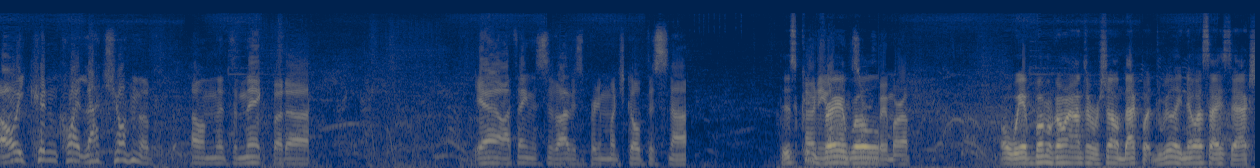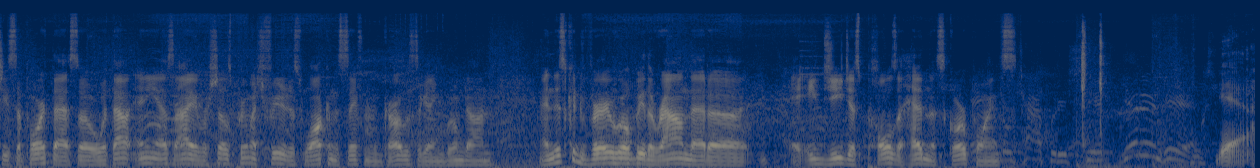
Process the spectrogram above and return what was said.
Oh, he couldn't quite latch on the on the, the Nick, but uh, yeah, I think the survivors pretty much got this now. This could Only very well. Boomer up. Oh, we have Boomer going onto Rochelle and back, but really no SIs to actually support that. So without any SI, Rochelle's pretty much free to just walk in the safe room regardless of getting boomed on. And this could very well be the round that uh, AG just pulls ahead in the score points. Yeah.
